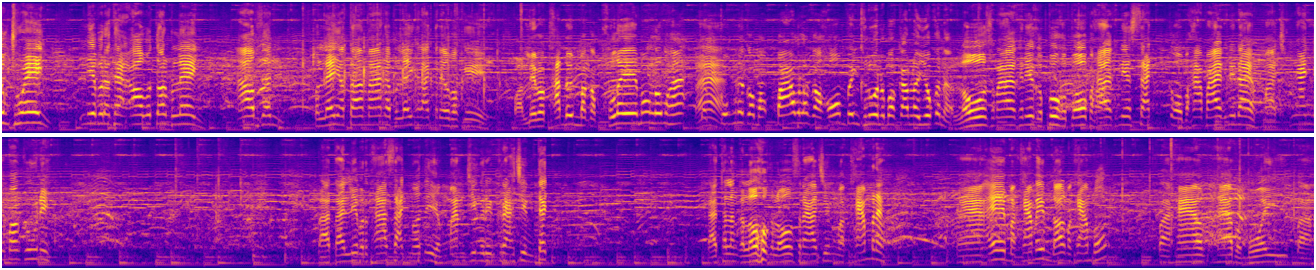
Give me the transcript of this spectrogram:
ជុងឆ្វេងលៀបរត់ថាអោបតនប្លែងអោបសិនប្លែងអត់តាមកដល់ប្លែងខ្លាចត្រូវរបស់គេបាទលៀបរត់ថាដូចមកកាផ្លេហ្មងលោកហាជង្គង់នេះក៏មកបាវឡើងក៏ហោមពេញខ្លួនរបស់កម្មឡាយុកណាលោស្មើគ្នាកពុះកពោប្រហែលគ្នាសាច់ក៏ប្រហែលប្រហែលគ្នាដែរមកឆ្ងាញ់ហ្មងគូនេះបាទតែលៀបរត់ថាសាច់មកទីយ៉ាងម៉ាន់ជាងរៀងក្រាស់ជាងបន្តិចតែថ្លឹងគីឡូគីឡូស្រាលជាងមកខាំណា អាអេមួយខាំអីមិនដល់មួយខាំបងបាទ56បាទ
